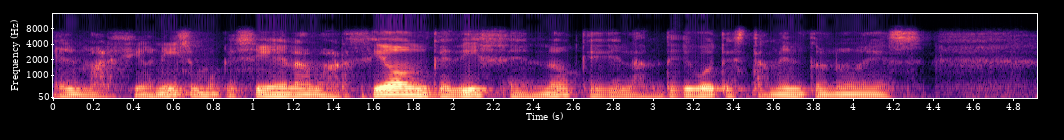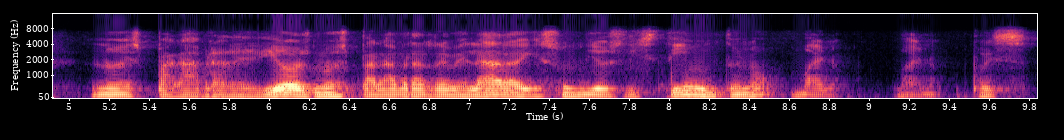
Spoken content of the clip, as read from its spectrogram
el marcionismo, que siguen a Marción, que dicen, ¿no? Que el Antiguo Testamento no es, no es palabra de Dios, no es palabra revelada, y es un Dios distinto, ¿no? Bueno, bueno, pues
